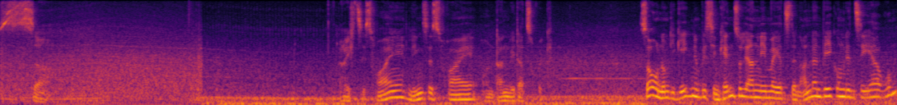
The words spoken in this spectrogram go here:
So. Rechts ist frei, links ist frei und dann wieder zurück. So, und um die Gegend ein bisschen kennenzulernen, nehmen wir jetzt den anderen Weg um den See herum.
